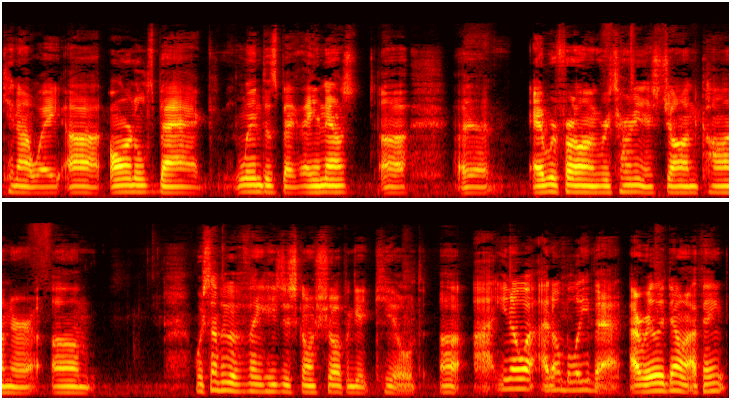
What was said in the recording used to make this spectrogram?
cannot wait. Uh, Arnold's back. Linda's back. They announced uh, uh, Edward Furlong returning as John Connor. Um, which some people think he's just going to show up and get killed. Uh, I, you know what? I don't believe that. I really don't. I think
